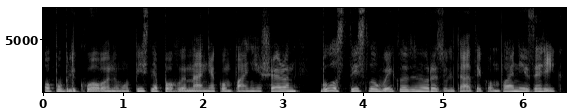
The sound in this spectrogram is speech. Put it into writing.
опублікованому після поглинання компанії Sharon, було стисло викладено результати компанії за рік.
